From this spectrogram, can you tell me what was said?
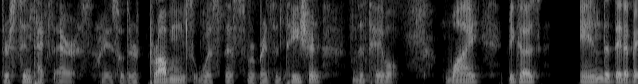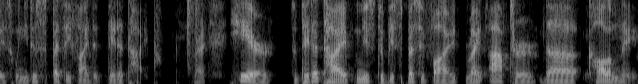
there's syntax errors. Right? So there's problems with this representation of the table. Why? Because in the database, we need to specify the data type. Right? Here, the data type needs to be specified right after the column name.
